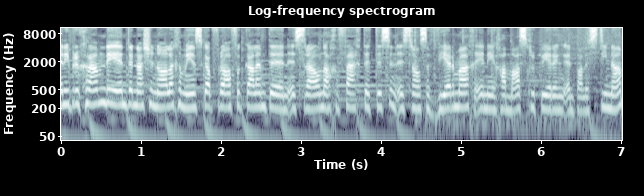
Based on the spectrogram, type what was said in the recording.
In die program die internasionale gemeenskap vra vir kalmte in Israel na gevegte tussen Israel se weermag en die Hamas-groepering in Palestina.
